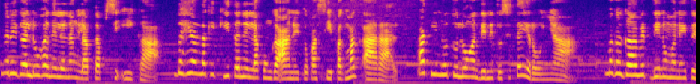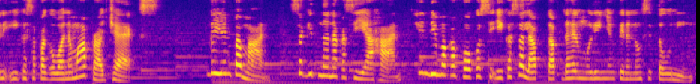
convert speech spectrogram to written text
narigaluhan nila ng laptop si Ika dahil nakikita nila kung gaano ito kasipag mag-aral at tinutulungan din ito si Tyrone niya. Magagamit din naman ito ni Ika sa paggawa ng mga projects. Gayunpaman, sa gitna na kasiyahan, hindi makafocus si Ika sa laptop dahil muli niyang tinanong si Tony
